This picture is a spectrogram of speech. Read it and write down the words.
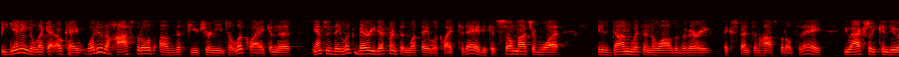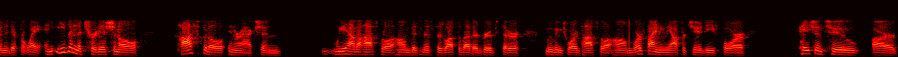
beginning to look at okay, what do the hospitals of the future need to look like? And the, the answer is they look very different than what they look like today because so much of what is done within the walls of a very expensive hospital today, you actually can do in a different way. And even the traditional hospital interaction, we have a hospital at home business. There's lots of other groups that are moving towards hospital at home. We're finding the opportunity for patients who are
